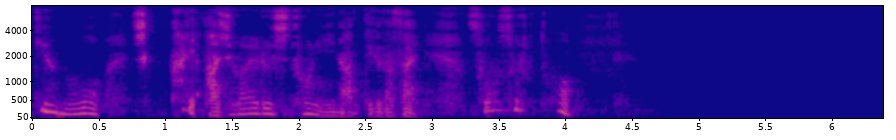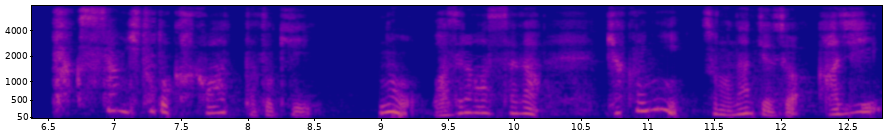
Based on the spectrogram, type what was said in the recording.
ていうのをしっかり味わえる人になってください。そうすると、たくさん人と関わった時の煩わしさが逆に、その、なんていうんですよ、味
